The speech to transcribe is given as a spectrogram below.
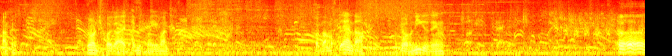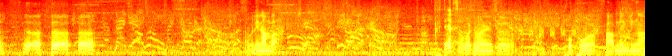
danke. Bin noch nicht voll geil, habe ich mal jemand. Gott, was macht er da? Hab ich auch nie gesehen. Aber den haben wir. Der zaubert mal diese Popo-farbenen Dinger.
